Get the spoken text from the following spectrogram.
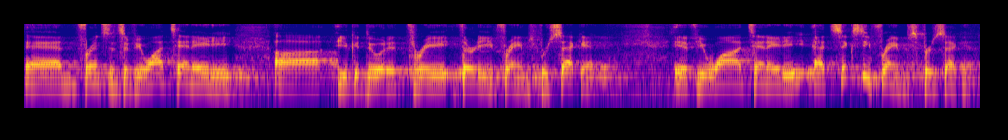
And for instance, if you want 1080, uh, you could do it at three, 30 frames per second if you want 1080 at 60 frames per second.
